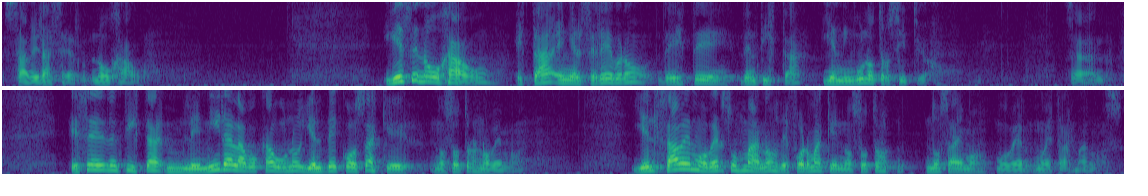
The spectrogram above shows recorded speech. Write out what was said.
saber hacer, know-how. Y ese know-how está en el cerebro de este dentista y en ningún otro sitio. Ese dentista le mira la boca a uno y él ve cosas que nosotros no vemos. Y él sabe mover sus manos de forma que nosotros no sabemos mover nuestras manos.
